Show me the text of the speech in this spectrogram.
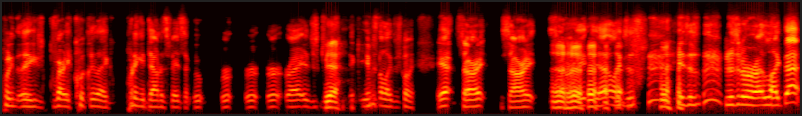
putting the, he's very quickly like putting it down his face like "Ooh, er, er, er," right. It just Yeah. keeps, he was like just going, yeah, sorry, sorry, sorry, yeah, like just he just just like that.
